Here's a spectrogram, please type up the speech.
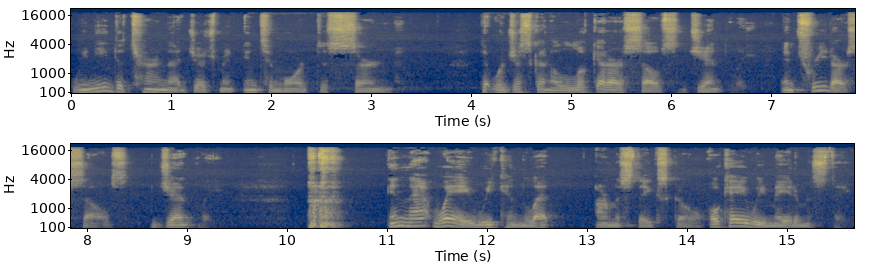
we need to turn that judgment into more discernment. That we're just going to look at ourselves gently and treat ourselves gently. In that way, we can let our mistakes go. Okay, we made a mistake.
